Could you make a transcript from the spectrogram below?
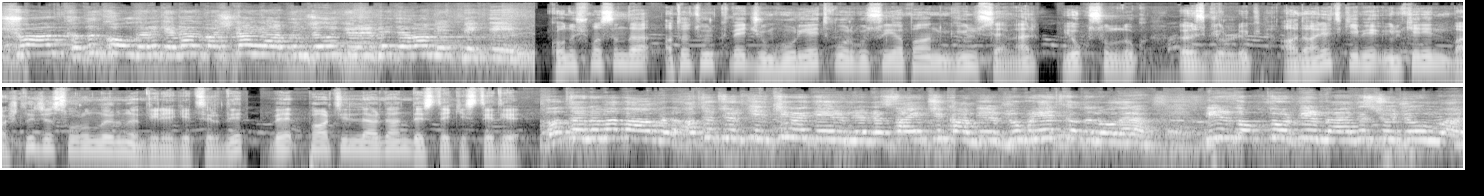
Şu an Kadın Kolları Genel Başkan Yardımcılığı görevime devam etmekteyim. Konuşmasında Atatürk ve Cumhuriyet vurgusu yapan Gülsever, yoksulluk, özgürlük, adalet gibi ülkenin başlıca sorunlarını dile getirdi ve partililerden destek istedi. Vatanıma bağlı Atatürk ilki ve devrimlerine sahip çıkan bir cumhuriyet kadını olarak bir doktor, bir mühendis çocuğum var.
